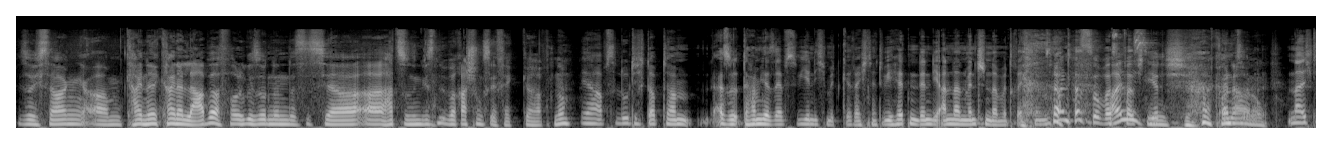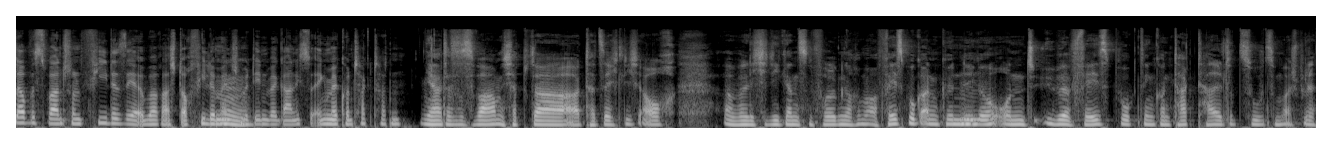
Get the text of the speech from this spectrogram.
wie soll ich sagen, ähm, keine, keine Laberfolge, sondern das ist ja, äh, hat so einen gewissen Überraschungseffekt gehabt, ne? Ja, absolut. Ich glaube, da haben, also da haben ja selbst wir nicht mitgerechnet. Wie hätten denn die anderen Menschen damit rechnen sollen, dass sowas Weiß passiert? Ich nicht. Ja, keine Und, äh, Ahnung. Na, ich glaube, es waren schon viele sehr überrascht. Auch viele Menschen, Hm. mit denen wir gar nicht so eng mehr Kontakt hatten. Ja, das ist warm. Ich habe da tatsächlich auch äh, weil ich die ganzen Folgen auch immer auf Facebook ankündige mhm. und über Facebook den Kontakt halte zu zum Beispiel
